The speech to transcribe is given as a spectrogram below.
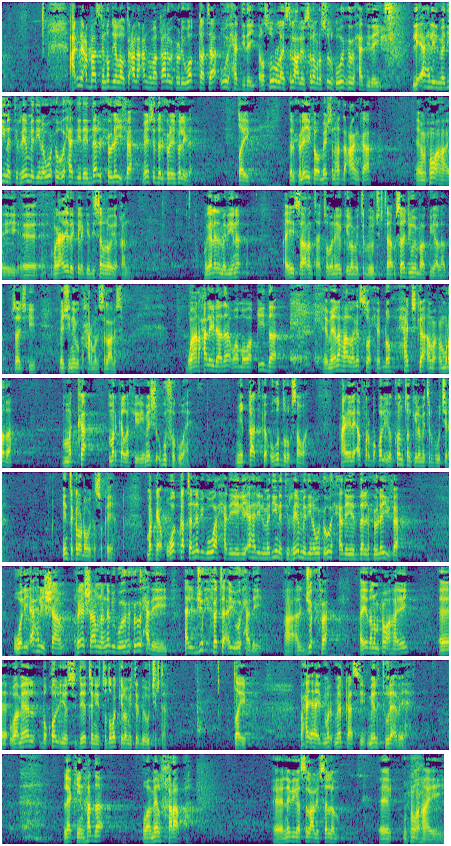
Can ibni cabaasin radi allahu tacala canhuma wuxuu ihi waqata wuu xadiday. Rasuululahi sal lay waslam rasuulku wuxuu xadiday liahli lmadiinati reer madiina wuxuu u xadiday dalxulayfa meesha dalxulayfa la yidhahda ayib dalxulayfa oo meeshan hadda caanka ah ee muxuu ahaayey magacyada kala gedisan loo yaqaan magaalada madiina ayay saaran tahay tobaneeyo kilomitr bay u jirtaa. Masaajid weyn baa ku yaalla hadda. Masaajidkii meeshii nebigu ka xarmaday sal lay slm waxaa la waa mawaaqiidda meelaha laga soo xidho xajka ama cumrada maka marka la fiiriyo. Meesha ugu fog waay. Miiqaadka ugu durugsan waay. Maxaa yeelay afar boqol iyo konton kilomitr buu jiraa. Inta kaleo dhan way ka sokeeyaan marka waqata nebigu waa xadeeyey liahli lmadiinati reer madiina wuxuu u xadeeyey dalxulayfa waliahli shaam reer shaamna nebigu wuxuu u xadeeyey aljuxfata ayuu u xadeeyey. Aljuxfa ayadana muxuu ahaayey waa meel kilomitr bay u jirtaa. Ayib waxay ahayd meelkaasi meel tuulaa bay laakiin hadda waa meel kharaab ah nebiga sal lla lay wasalam muxuu ahaayey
